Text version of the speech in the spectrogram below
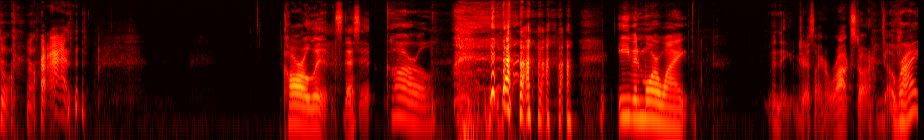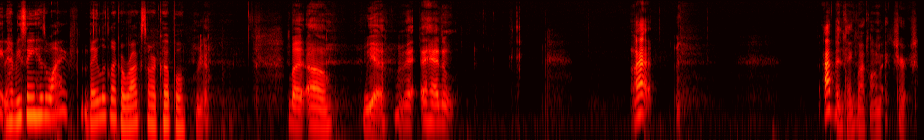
right. Carl Lentz, that's it. Carl. Even more white. That nigga dressed like a rock star. Right? Have you seen his wife? They look like a rock star couple. Yeah. But um, yeah, it it had. to- I I've been thinking about going back to church.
